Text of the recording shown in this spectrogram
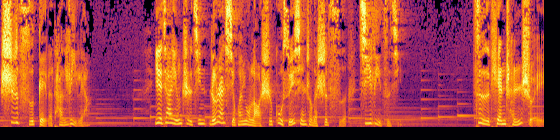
诗词给了他力量。叶嘉莹至今仍然喜欢用老师顾随先生的诗词激励自己：“自天沉水，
